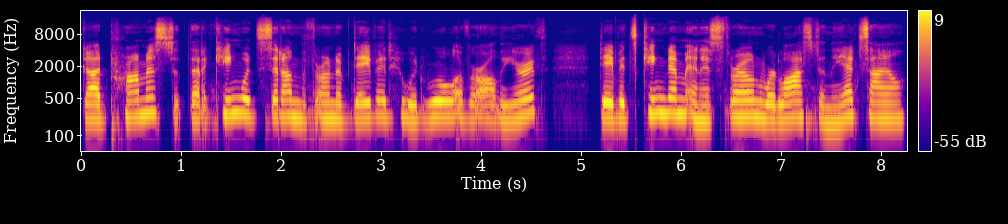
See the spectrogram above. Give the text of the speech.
God promised that a king would sit on the throne of David who would rule over all the earth. David's kingdom and his throne were lost in the exile.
